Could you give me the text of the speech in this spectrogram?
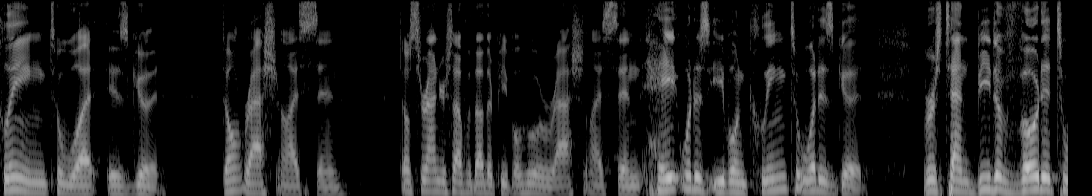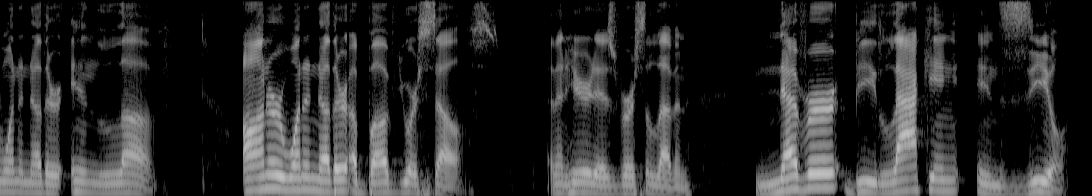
cling to what is good. Don't rationalize sin. Don't surround yourself with other people who will rationalize sin. Hate what is evil and cling to what is good. Verse 10 Be devoted to one another in love. Honor one another above yourselves. And then here it is, verse 11 Never be lacking in zeal.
